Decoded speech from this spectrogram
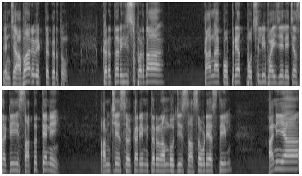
त्यांचे आभार व्यक्त करतो. खरं तर ही स्पर्धा कानाकोपऱ्यात पोचली पाहिजे याच्यासाठी सातत्याने आमचे सहकारी मित्र रामभाऊजी सासवडे असतील आणि या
